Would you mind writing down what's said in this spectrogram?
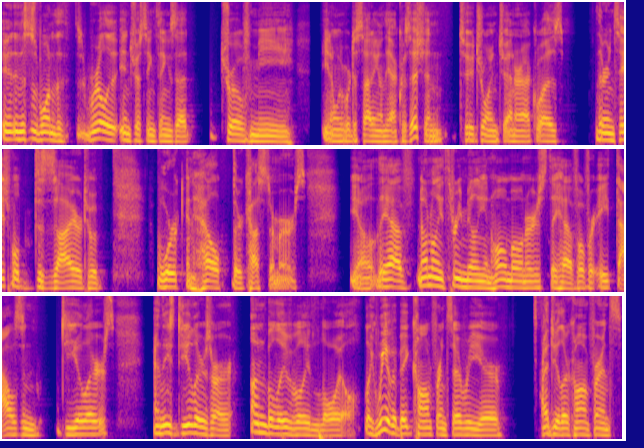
and this is one of the really interesting things that drove me you know when we were deciding on the acquisition to join Generac was their insatiable desire to work and help their customers you know they have not only 3 million homeowners they have over 8000 dealers and these dealers are unbelievably loyal. Like we have a big conference every year a dealer conference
